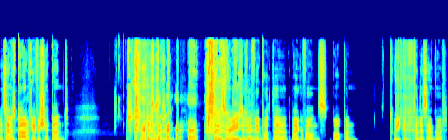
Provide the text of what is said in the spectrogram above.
It sounds bad if you have a shit band. You know, sounds great think, if you put the microphones up and tweak them till they sound good.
